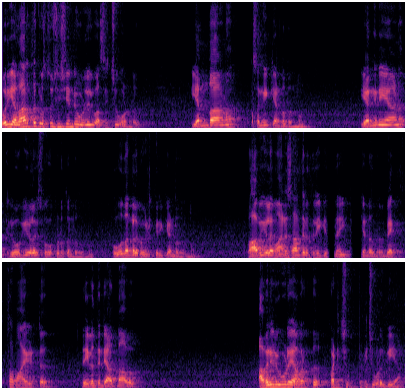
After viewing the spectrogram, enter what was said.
ഒരു യഥാർത്ഥ ക്രിസ്തു ശിഷ്യന്റെ ഉള്ളിൽ വസിച്ചുകൊണ്ട് എന്താണ് പ്രസംഗിക്കേണ്ടതെന്നും എങ്ങനെയാണ് രോഗികളെ സുഖപ്പെടുത്തേണ്ടതെന്നും ഭൂതങ്ങളെ ബഹിഷ്കരിക്കേണ്ടതെന്നും പാപികളെ മാനസാന്തരത്തിലേക്ക് നയിക്കേണ്ടതെന്നും വ്യക്തമായിട്ട് ദൈവത്തിന്റെ ആത്മാവ് അവരിലൂടെ അവർക്ക് പഠിച്ചു പഠിപ്പിച്ചു കൊടുക്കുകയാണ്.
